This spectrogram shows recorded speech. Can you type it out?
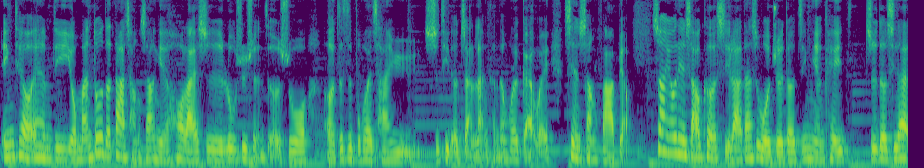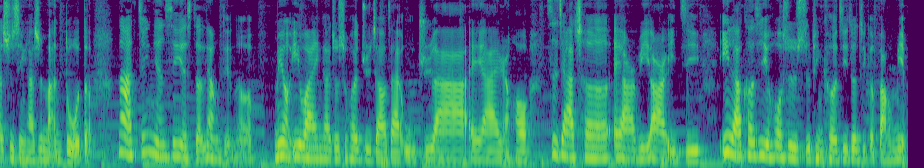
Intel、AMD。有蛮多的大厂商也后来是陆续选择说，呃，这次不会参与实体的展览，可能会改为线上发表。虽然有点小可惜啦，但是我觉得今年可以值得期待的事情还是蛮多的。那今年 CES 的亮点呢，没有意外，应该就是会聚焦在 5G 啊、AI，然后自驾车、AR、VR 以及医疗科技或是食品科技这几个方面。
